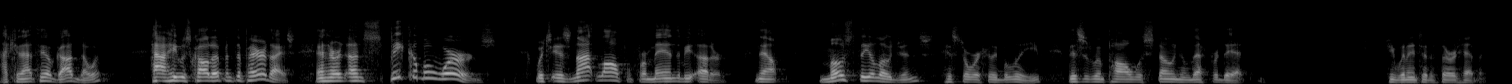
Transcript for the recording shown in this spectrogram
I cannot tell. God knoweth. How he was caught up into paradise and heard unspeakable words, which is not lawful for man to be uttered. Now, most theologians historically believe this is when Paul was stoned and left for dead. He went into the third heaven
